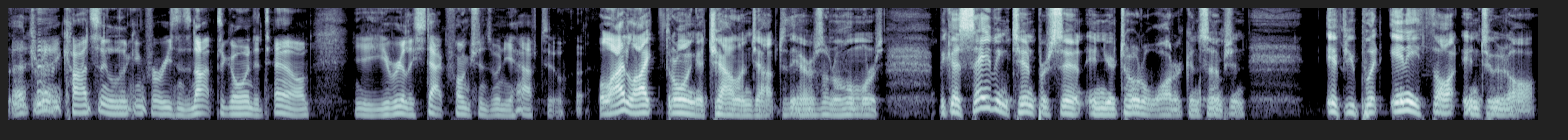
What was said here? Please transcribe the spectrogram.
That's right. constantly looking for reasons not to go into town. You, you really stack functions when you have to. Well, I like throwing a challenge out to the Arizona homeowners because saving 10% in your total water consumption, if you put any thought into it all,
